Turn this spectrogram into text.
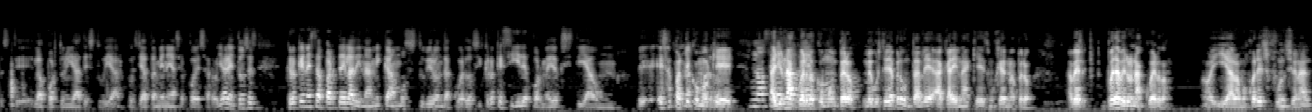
este, la oportunidad de estudiar, pues ya también ella se puede desarrollar. Entonces, creo que en esta parte de la dinámica ambos estuvieron de acuerdo. Sí, creo que sí, de por medio existía un, esa parte como que hay un acuerdo común, pero me gustaría preguntarle a Karina, que es mujer, ¿no? Pero, a ver, puede haber un acuerdo, ¿no? Y a lo mejor es funcional,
